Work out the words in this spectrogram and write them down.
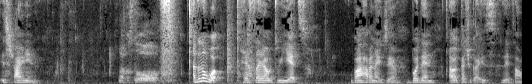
it's shining Like a star. i don't know what hairstyle i'll do yet but i have an idea. But then i'll catch you guys later.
